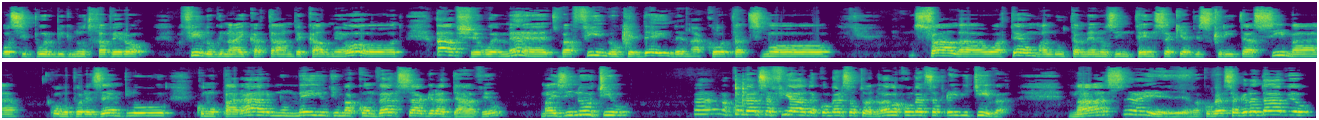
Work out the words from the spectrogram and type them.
או סיפור בגנות חברו אפילו גנאי קטן וקל מאוד, אף שהוא אמת ואפילו כדי לנקות עצמו. Nos fala, ou até uma luta menos intensa que a descrita acima, como por exemplo, como parar no meio de uma conversa agradável, mas inútil. Uma conversa fiada, conversa toda, não é uma conversa proibitiva. mas é uma conversa agradável.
